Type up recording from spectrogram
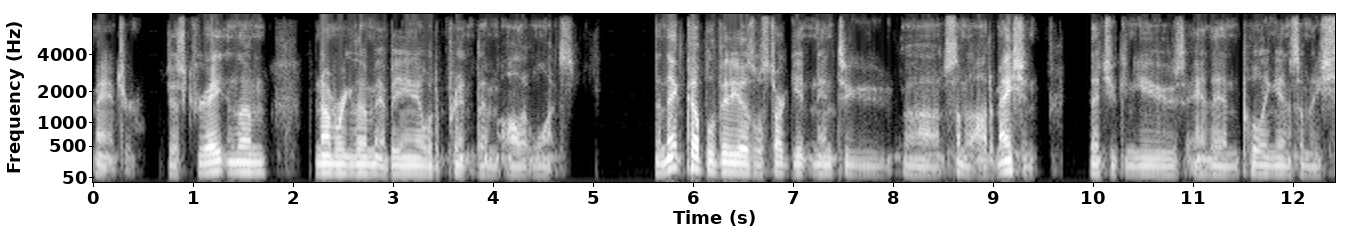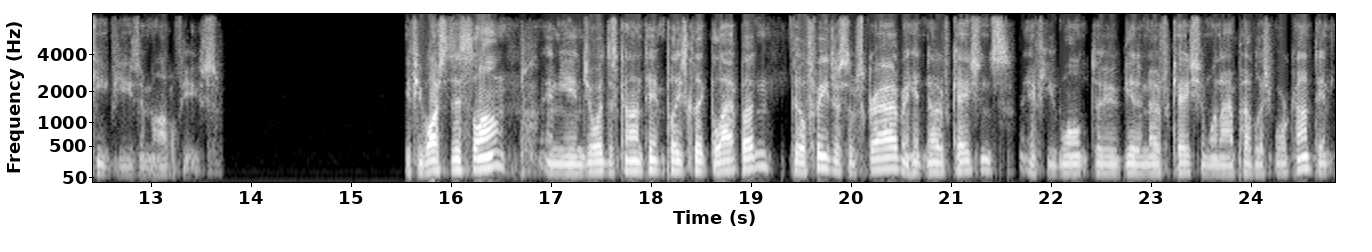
manager just creating them numbering them and being able to print them all at once the next couple of videos will start getting into uh, some of the automation that you can use and then pulling in some of these sheet views and model views if you watched this long and you enjoyed this content, please click the like button. Feel free to subscribe and hit notifications if you want to get a notification when I publish more content.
